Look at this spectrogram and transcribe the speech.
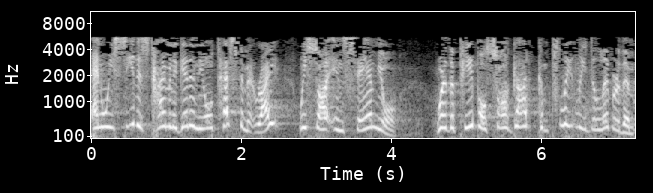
And we see this time and again in the Old Testament, right? We saw it in Samuel, where the people saw God completely deliver them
